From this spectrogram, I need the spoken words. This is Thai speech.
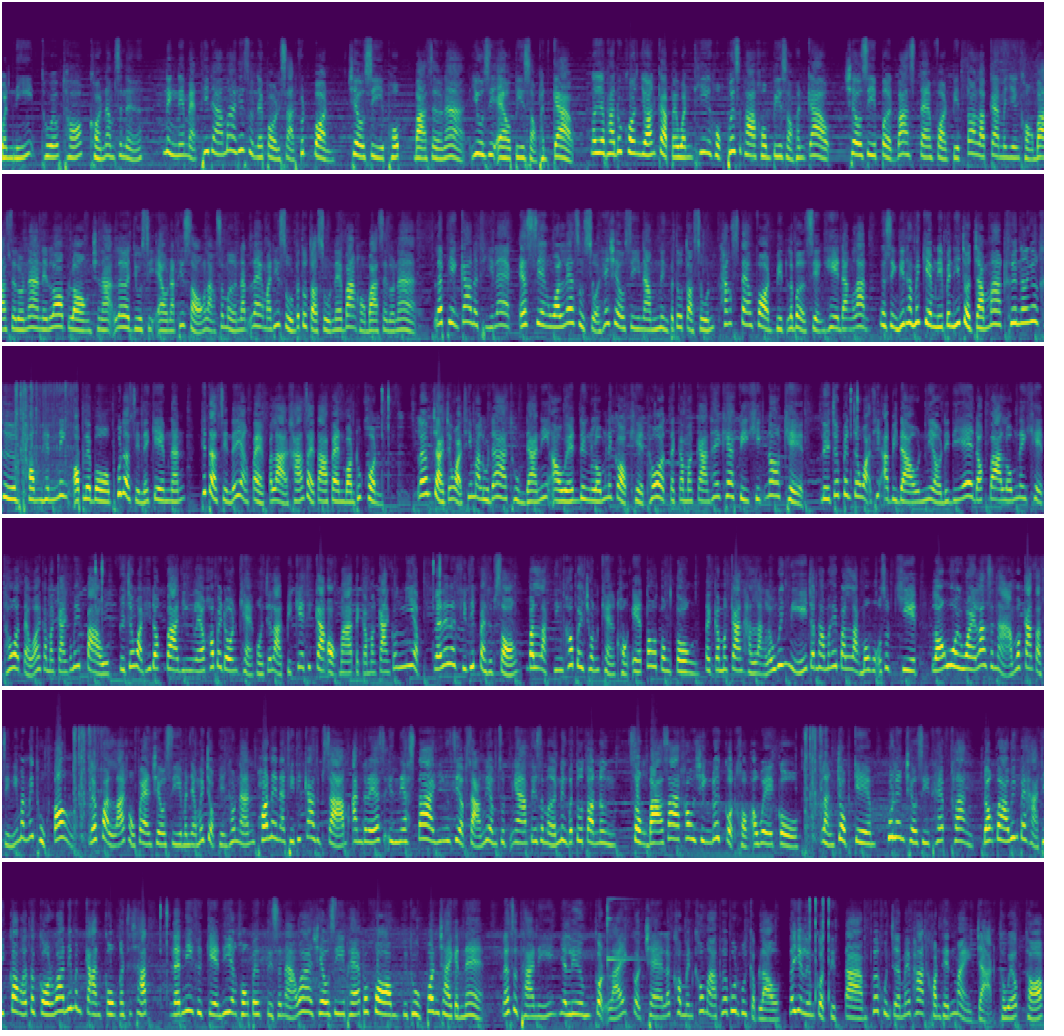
วันนี้ 12 Talk ขอนำเสนอหนึ่งในแมตช์ที่ดราม่าที่สุดในประวัติศาสตร์ฟุตบอล เชลซีพบบาร์เซโลนา UCL ปี 2009 เราจะพาทุกคนย้อนกลับไปวันที่ 6 พฤษภาคมปี 2009 เชลซีเปิดบ้านสแตมฟอร์ดปิดต้อนรับการมาเยือนของบาร์เซโลนาในรอบรองชนะเลิศ UCL นัดที่ 2 หลังเสมอนัดแรกมาที่ 0 ประตูต่อ 0 ในบ้านของบาร์เซโลนา และเพียง 9 นาทีแรก เอสเซียงวอลเล่สุดสวยให้เชลซีนำ1ประตูต่อ0ทั้งสแตมฟอร์ดบิดระเบิดเสียงเฮดังลั่น แต่สิ่งที่ทำให้เกมนี้เป็นที่จดจำมากขึ้นนั่นก็คือทอมเฮนนิงออฟเลโบผู้ตัดสินในเกมนั้น ที่ตัดสินได้อย่างแปลกประหลาดค้านสายตาแฟนบอลทุกคน เริ่มจากจังหวะที่มารูด้าถูกดานี่อัลเวสดึงล้มในกรอบเขตโทษ แต่กรรมการให้แค่ฟรีคิกนอกเขต หรือจะเป็นจังหวะที่อาบิดาวเหนี่ยวดิดิเอด็อกบาล้มในเขตโทษ แต่ว่ากรรมการก็ไม่เป่า หรือจังหวะที่ด็อกบายิงแล้วเข้าไปโดนแขนของเจลาร์ดปิเก้ที่กางออกมา แต่กรรมการก็เงียบ และในนาทีที่ 82 บัลลักยิงเข้าไปชนแขนของเอโต้ตรงๆ แต่กรรมการหันหลังแล้ววิ่งหนีจนทำให้บัลลักโมโหสุดขีดร้องโวยวายลั่นสนามว่าการตัดสินนี้มันไม่ถูกต้อง และฝันร้ายของแฟนเชลซีมันยังไม่จบเพียงเท่านั้นเพราะในนาทีที่93อันเดรส อินเนสตายิงเสียบสามเหลี่ยมสุดงามตีเสมอ 1 ประตูต่อหนึ่งส่งบาซ่าเข้าชิงด้วยกฎของอเวโก หลังจบเกม ผู้เล่นเชลซีแทบคลั่ง ด็อกบาวิ่งไปหาที่กล้องแล้วตะโกนว่านี่มันการโกงกันชัดๆ และนี่คือเกมที่ยังคงเป็นปริศนาว่าเชลซีแพ้เพราะฟอร์มหรือถูกป้นชัยกันแน่และสุดท้ายนี้อย่าลืมกดไลค์ กดแชร์ และคอมเมนต์เข้ามาเพื่อพูดคุยกับเรา และอย่าลืมกดติดตามเพื่อคุณจะไม่พลาดคอนเทนต์ใหม่จาก 12 Talk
